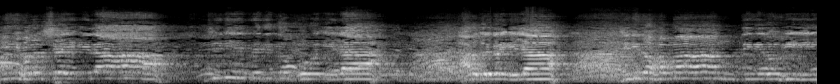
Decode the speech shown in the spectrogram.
তিনি হলেন সেই ইলাহ? যিনি ব্যতীত কোন ইলাহ? আরও যেখানে ইলাহ? যিনি রহমান, তিনি রহিম।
